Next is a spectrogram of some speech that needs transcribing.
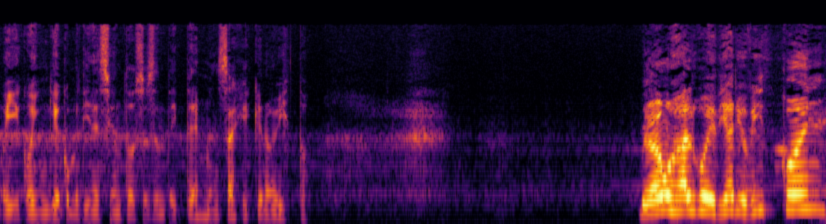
Oye, CoinGecko me tiene 163 mensajes que no he visto. Veamos algo de diario Bitcoin.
